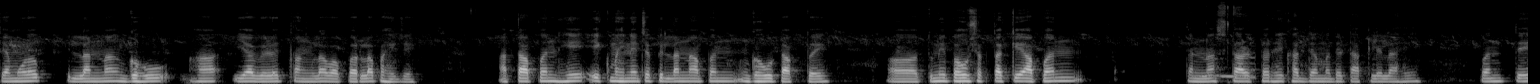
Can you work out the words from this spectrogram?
त्यामुळं पिल्लांना गहू हा या वेळेत चांगला वापरला पाहिजे. आता आपण हे एक महिन्याच्या पिल्लांना आपण गहू टाकतो आहे तुम्ही पाहू शकता की आपण त्यांना स्टार्टर हे खाद्यामध्ये टाकलेलं आहे. पण ते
